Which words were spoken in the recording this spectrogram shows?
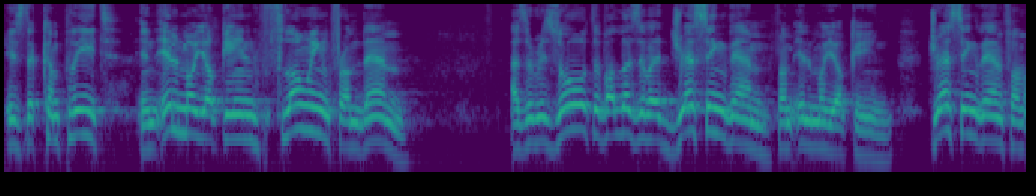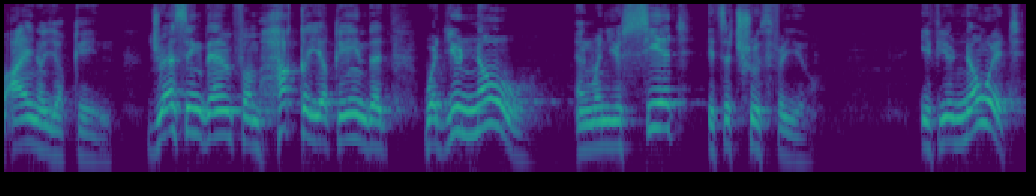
is the complete in ilmu yaqeen flowing from them as a result of Allah dressing them from ilmu yaqeen, dressing them from ayna yaqeen, dressing them from haqqa yaqeen that what you know and when you see it, it's a truth for you. If you know it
